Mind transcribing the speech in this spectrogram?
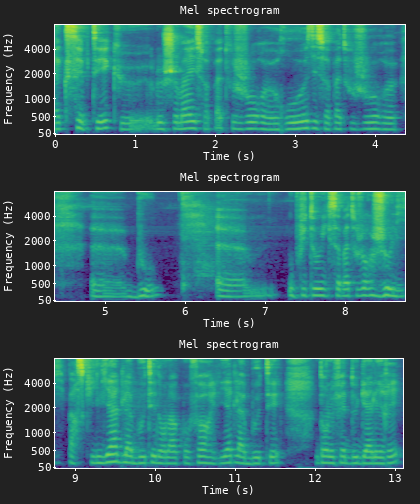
accepter que le chemin il soit pas toujours euh, rose, il soit pas toujours euh, euh, beau. ou plutôt il soit pas toujours joli parce qu'il y a de la beauté dans l'inconfort, il y a de la beauté dans le fait de galérer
